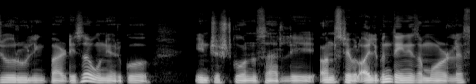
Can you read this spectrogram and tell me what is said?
जो रुलिङ पार्टी छ उनीहरूको इन्ट्रेस्टको अनुसारले अनस्टेबल अहिले पनि त्यही नै छ मोरलेस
